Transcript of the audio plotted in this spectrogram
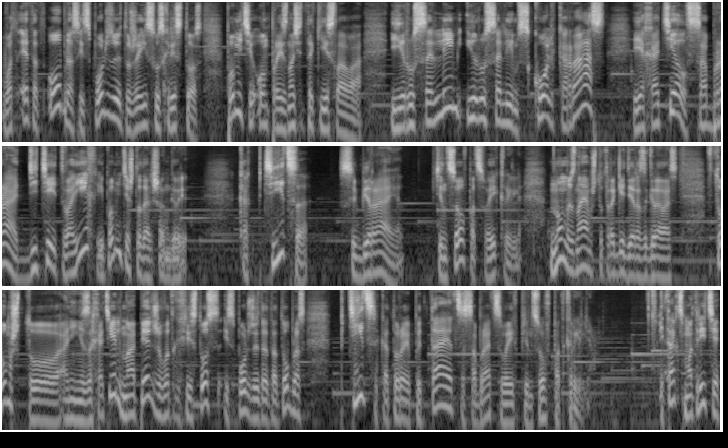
вот этот образ использует уже Иисус Христос. Помните, он произносит такие слова. «Иерусалим, Иерусалим, сколько раз я хотел собрать детей твоих...» И помните, что дальше он говорит? «Как птица собирает птенцов под свои крылья. Но мы знаем, что трагедия разыгралась в том, что они не захотели, но опять же, вот Христос использует этот образ птицы, которая пытается собрать своих птенцов под крылья. Итак, смотрите,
